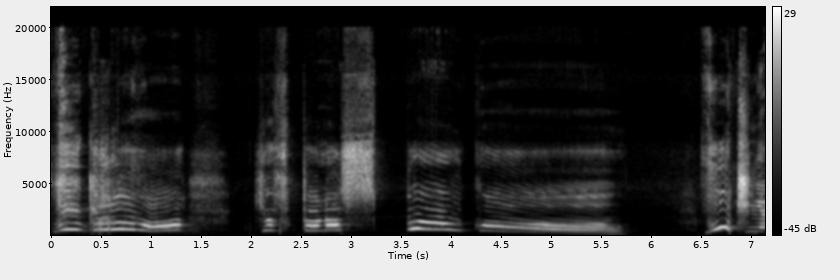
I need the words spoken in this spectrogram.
Wygrała! Dziewczyna z pałką! Włócznia!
